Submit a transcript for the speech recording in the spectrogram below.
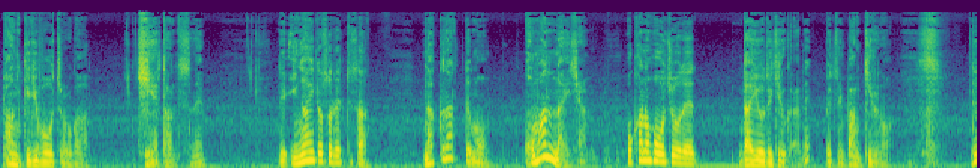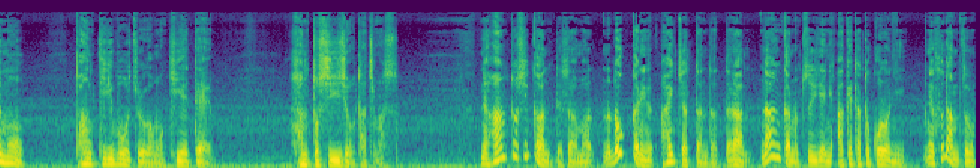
パン切り包丁が消えたんですね。で、意外とそれってさ、なくなっても困んないじゃん。他の包丁で代用できるからね。別にパン切るのは。でも、パン切り包丁がもう消えて、半年以上経ちます。ね、半年間ってさ、まあ、どっかに入っちゃったんだったら、なんかのついでに開けたところに、ね、普段、その、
